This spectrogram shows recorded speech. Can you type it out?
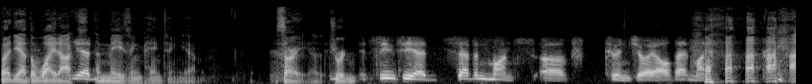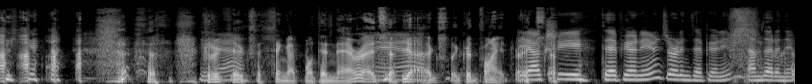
but yeah, the White Ox, Yeah. amazing painting. Yeah. Sorry, uh, Jordan. It seems he had seven months of to enjoy all that money. 그렇게 생각 못했네, right? So, Yeah. yeah, actually, good point. Right? 역시 대표님, 조던 대표님, 남다르네요.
